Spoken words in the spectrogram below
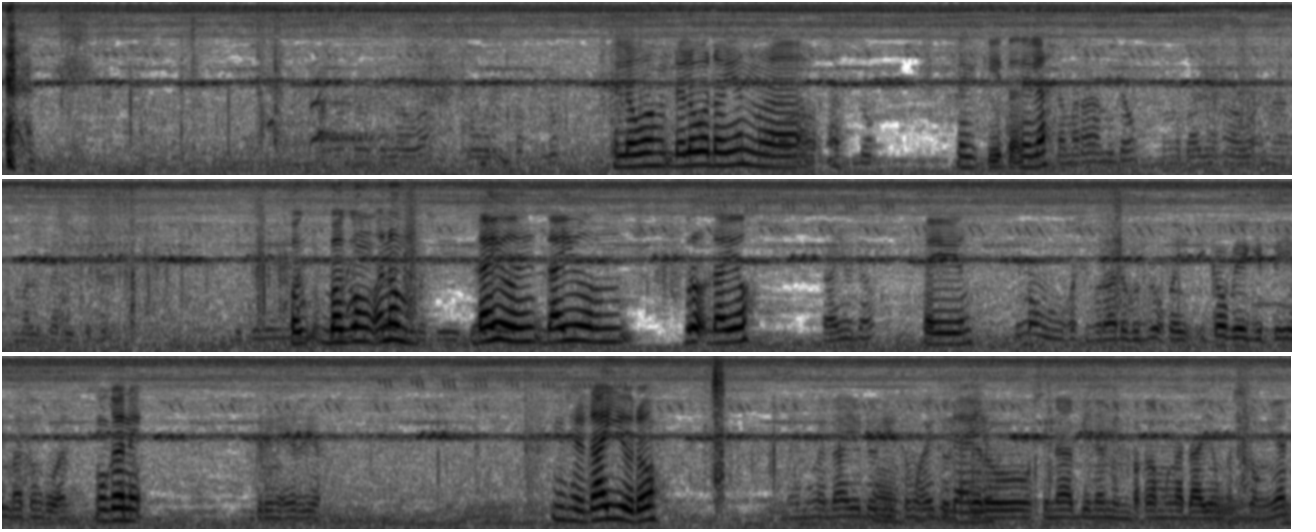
Dalawa, dalawa daw yun. Uh, nakikita nila. Sa marami daw, mga bagong hawa na sumalga dito. Pag, bagong ano, dayo, dayo, bro, dayo. Tayo daw. Dayo yun. Di mo mo kasigurado gud bro kay ikaw ba GPM atong kuan Mo gani. green area. Yung sa dayo daw. May mga dayo daw dito mga idol dayo. pero sinabi namin baka mga dayong aswang yan.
